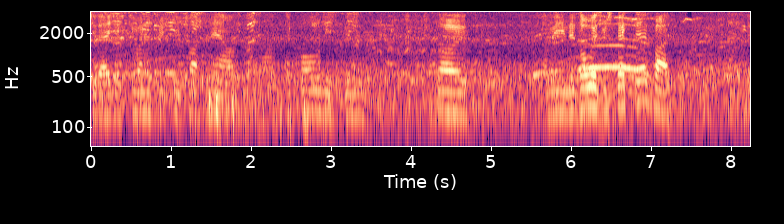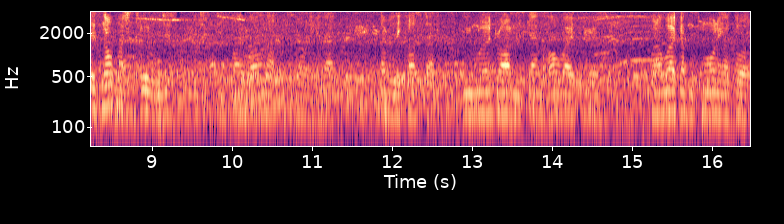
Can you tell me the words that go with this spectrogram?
Jadeja's 250 plus now. Um, they're quality spinners. So, mean, there's always respect there, but there's not much to it. We just we just didn't play well enough this morning, and that, that really cost us because we were driving this game the whole way through. And when I woke up this morning, I thought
